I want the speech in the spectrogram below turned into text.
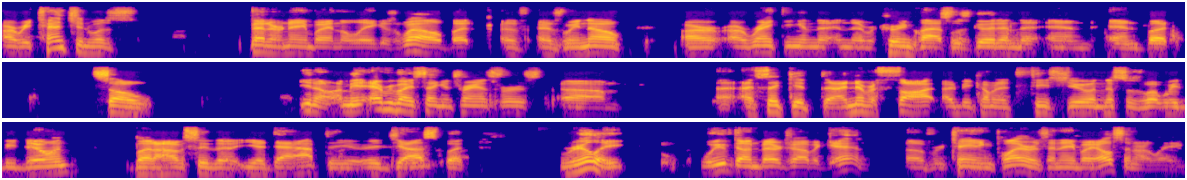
our, retention was better than anybody in the league as well. But as, as we know, our, our ranking in the in the recruiting class was good, and the and and but so you know, I mean, everybody's taking transfers. Um, I think it. I never thought I'd be coming to TCU, and this is what we'd be doing. But obviously, the you adapt, you adjust. But really, we've done a better job again of retaining players than anybody else in our league.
